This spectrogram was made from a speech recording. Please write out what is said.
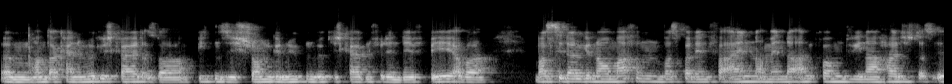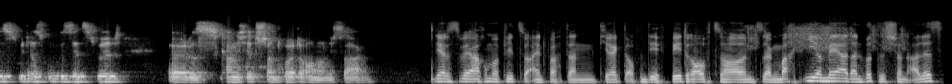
ähm, haben da keine Möglichkeit. Also da bieten sich schon genügend Möglichkeiten für den DFB, aber was sie dann genau machen, was bei den Vereinen am Ende ankommt, wie nachhaltig das ist, wie das umgesetzt wird, äh, das kann ich jetzt Stand heute auch noch nicht sagen. Ja, das wäre auch immer viel zu einfach, dann direkt auf den DFB draufzuhauen und zu sagen, macht ihr mehr, dann wird es schon alles.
